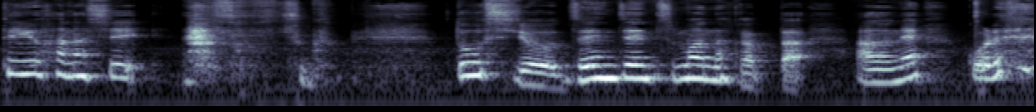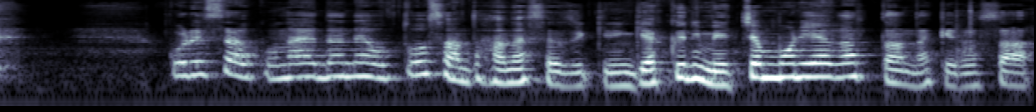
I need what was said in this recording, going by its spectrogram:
ていう話。どうしよう。全然つまんなかった。あのね、これ、これさ、この間ね、お父さんと話した時に逆にめっちゃ盛り上がったんだけどさ、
